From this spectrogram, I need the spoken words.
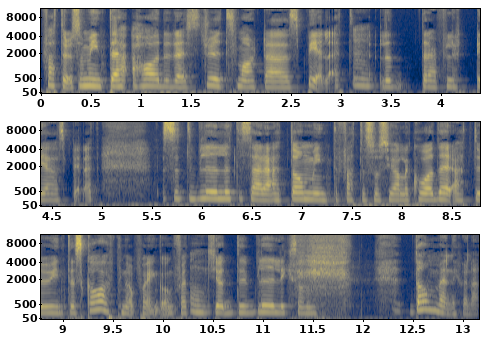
Fattar du? Som inte har det där street smarta spelet. Mm. Det där flörtiga spelet. Så det blir lite så här att de inte fattar sociala koder. Att du inte ska öppna på en gång. För att Mm. jag, det blir liksom De människorna.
